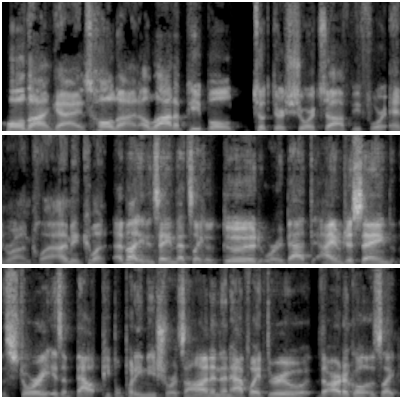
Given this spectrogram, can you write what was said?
Hold on, guys. Hold on. A lot of people took their shorts off before Enron collapsed. I mean, come on. I'm not even saying that's like a good or a bad thing. I'm just saying that the story is about people putting these shorts on. And then halfway through the article, it was like,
